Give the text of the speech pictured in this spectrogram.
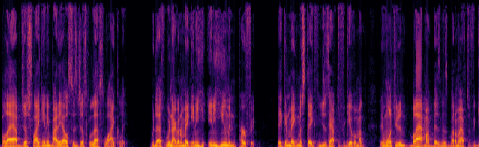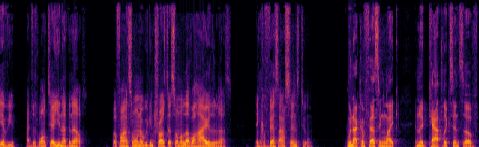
blab just like anybody else. It's just less likely. We less, we're not going to make any any human perfect. They can make mistakes, and you just have to forgive them. I, I didn't want you to blab my business, but I'm gonna have to forgive you. I just won't tell you nothing else. But find someone that we can trust that's on a level higher than us, and confess our sins to them. We're not confessing like in the Catholic sense of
